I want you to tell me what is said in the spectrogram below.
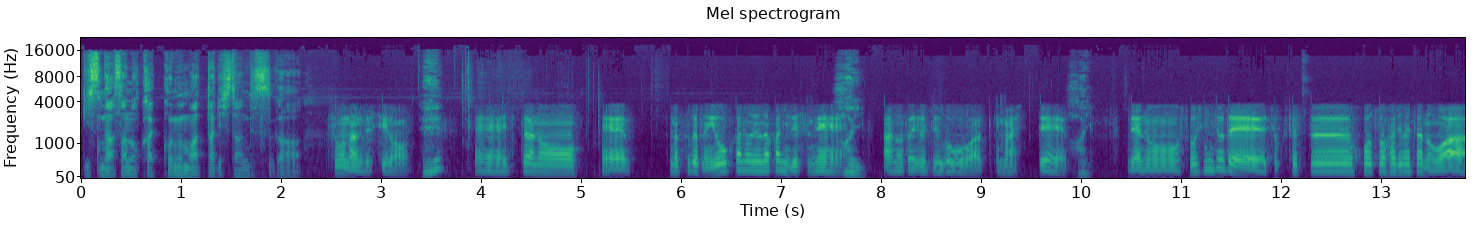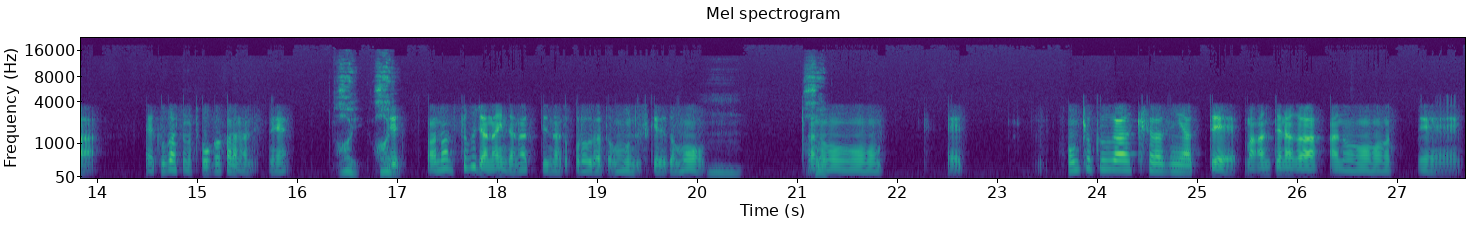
リスナーさんの書き込みもあったりしたんですが、そうなんですよ。え？えー実はあの、えーまあ、9月の8日の夜中にですね、はい。あの台風15号が来まして、はい。であの送信所で直接放送を始めたのは、えー9月の10日からなんですね。はいはい。であなんですぐじゃないんだなっていうようなところだと思うんですけれどもう、ん。あのーえー本局が木更津にあって、まあ、アンテナが、あのーえー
